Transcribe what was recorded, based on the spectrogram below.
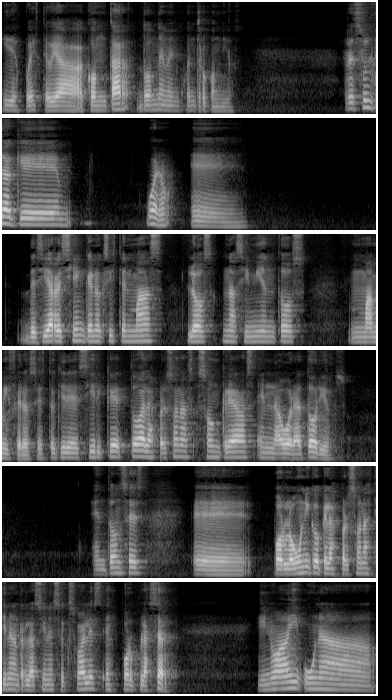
y después te voy a contar dónde me encuentro con Dios. Resulta que, bueno, eh, decía recién que no existen más los nacimientos mamíferos. Esto quiere decir que todas las personas son creadas en laboratorios. Entonces, eh, por lo único que las personas tienen relaciones sexuales es por placer. Y no hay una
